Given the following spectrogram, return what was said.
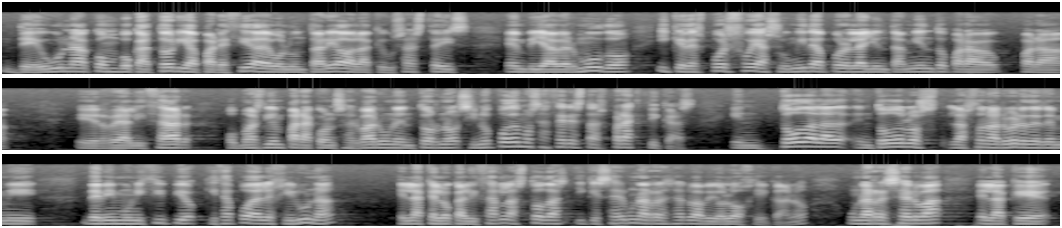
de una convocatoria parecida de voluntariado a la que usasteis en Villabermudo y que después fue asumida por el ayuntamiento para, eh, realizar, o más bien para conservar un entorno. Si no podemos hacer estas prácticas en, todas las zonas verdes de mi, de mi municipio, quizá pueda elegir una en la que localizarlas todas y que sea una reserva biológica, ¿no? una reserva en la que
